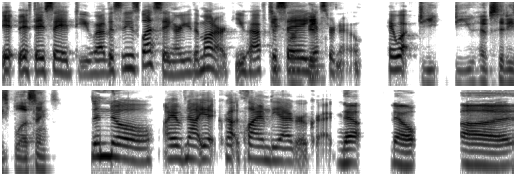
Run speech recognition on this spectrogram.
if, if they say, "Do you have the city's blessing? Are you the monarch?" You have to Hey, say Broken. yes or no. Hey, what? Do you, do you have city's blessings? No, I have not yet climbed the aggro crag. Now, now, uh,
